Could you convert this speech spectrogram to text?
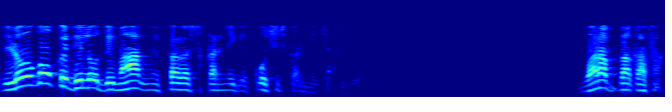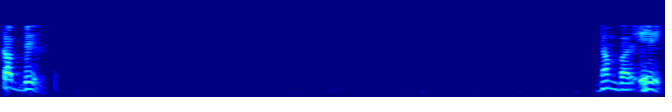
لوگوں کے دل و دماغ میں پوست کرنے کی کوشش کرنی چاہیے۔ ورب کا فکبر نمبر ایک۔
